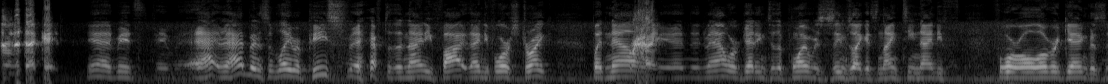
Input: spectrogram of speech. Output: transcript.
through the decades. Yeah, I mean, it's, it had been some labor peace after the 95, 94 strike, but now, right. now we're getting to the point where it seems like it's 1994 four all over again because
